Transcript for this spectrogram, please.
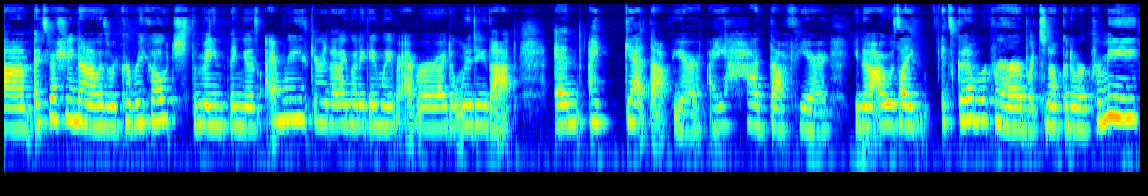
um, especially now as a recovery coach the main thing is I'm really scared that I'm going to gain weight forever. I don't want to do that. And I get that fear. I had that fear. You know I was like it's gonna work for her but it's not gonna work for me.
